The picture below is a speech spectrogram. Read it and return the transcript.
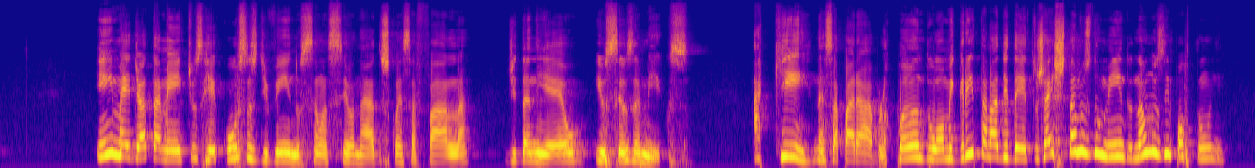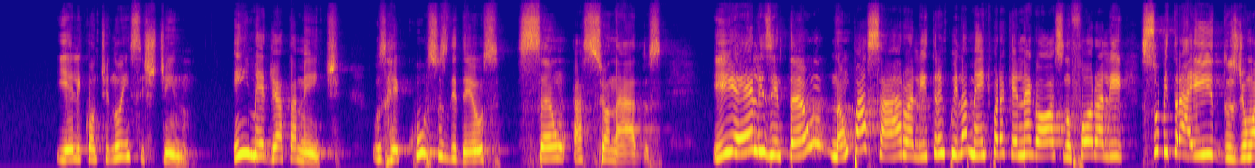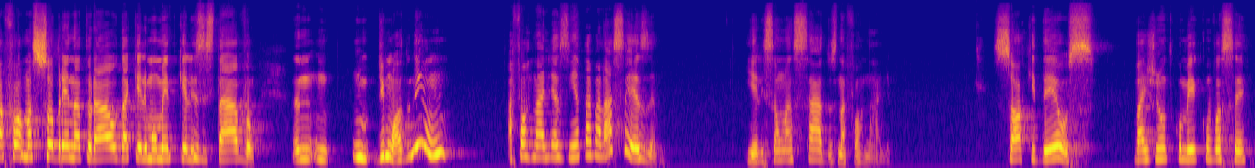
Imediatamente os recursos divinos são acionados com essa fala de Daniel e os seus amigos. Aqui nessa parábola, quando o homem grita lá de dentro, já estamos dormindo, não nos importune. E ele continua insistindo. Imediatamente, os recursos de Deus são acionados e eles, então, não passaram ali tranquilamente por aquele negócio, não foram ali subtraídos de uma forma sobrenatural daquele momento que eles estavam, de modo nenhum. A fornalhazinha estava lá acesa. E eles são lançados na fornalha. Só que Deus vai junto comigo com você.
